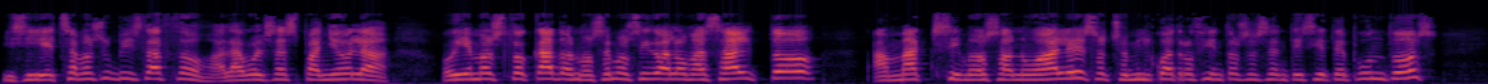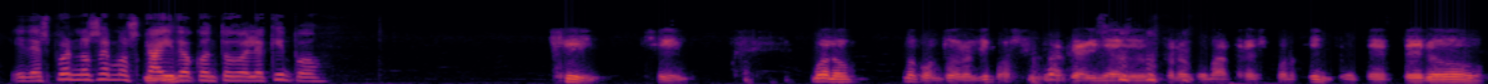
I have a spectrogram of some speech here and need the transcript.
Y si echamos un vistazo a la bolsa española, hoy hemos tocado, nos hemos ido a lo más alto, a máximos anuales, 8.467 puntos, y después nos hemos caído con todo el equipo. Sí, sí. Bueno, no con todo el equipo, sido una caída de un 0,3%, pero,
